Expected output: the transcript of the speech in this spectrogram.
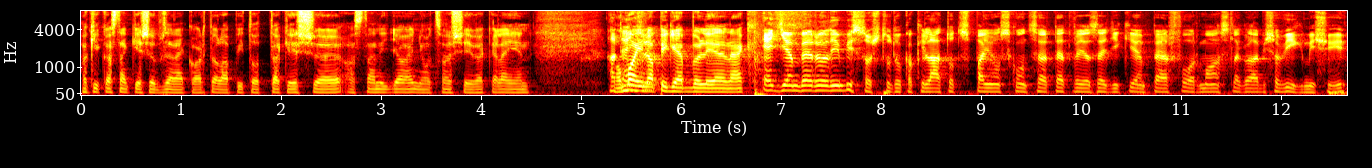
akik aztán később zenekart alapítottak, és aztán így a 80-as évek elején Hát a mai egy, napig ebből élnek. Egy emberről én biztos tudok, aki látott Spajons koncertet, vagy az egyik ilyen performance, legalábbis a Vigmisi,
